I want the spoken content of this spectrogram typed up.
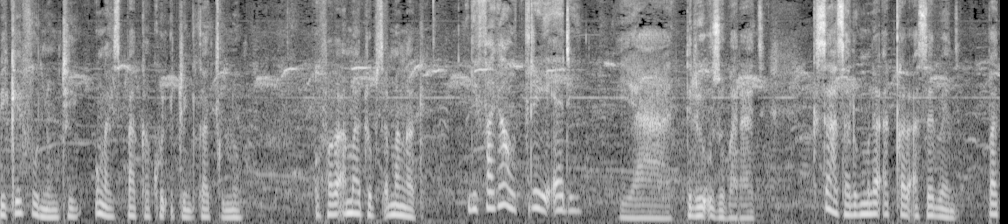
Be careful nomthi ungayispark kakhulu idrink kagcino ufaka ama-drops amangakhi Ngifaka u3 Eddie. ya 3 uzoba right kusasa lokumele aqala asebenze but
